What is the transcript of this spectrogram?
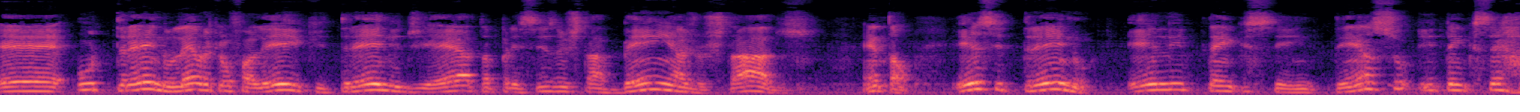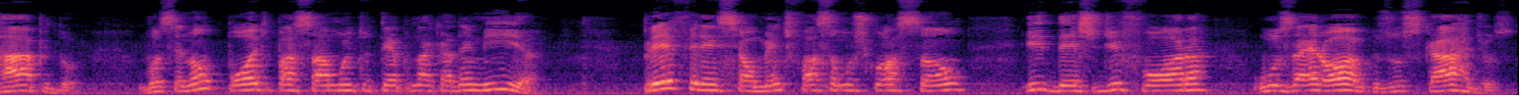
é, o treino, lembra que eu falei que treino e dieta precisam estar bem ajustados? Então, esse treino ele tem que ser intenso e tem que ser rápido. Você não pode passar muito tempo na academia. Preferencialmente faça musculação e deixe de fora os aeróbicos, os cardios,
